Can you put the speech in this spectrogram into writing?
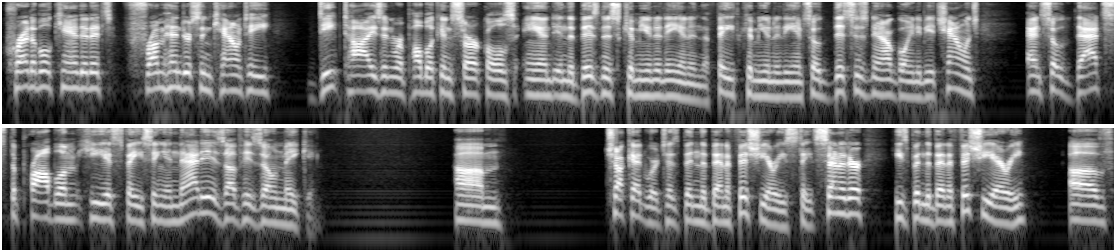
credible candidates from Henderson County, deep ties in Republican circles and in the business community and in the faith community. And so this is now going to be a challenge. And so that's the problem he is facing, and that is of his own making. Um, Chuck Edwards has been the beneficiary, state senator. He's been the beneficiary of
